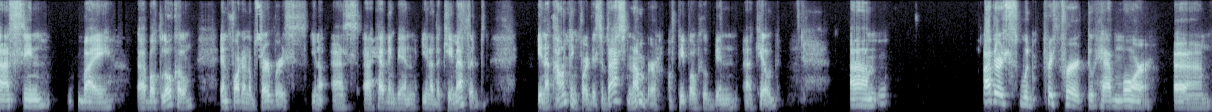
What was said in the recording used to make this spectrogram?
uh, seen by uh, both local and foreign observers, you know, as uh, having been, you know, the key method in accounting for this vast number of people who've been uh, killed. Um, others would prefer to have more um,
